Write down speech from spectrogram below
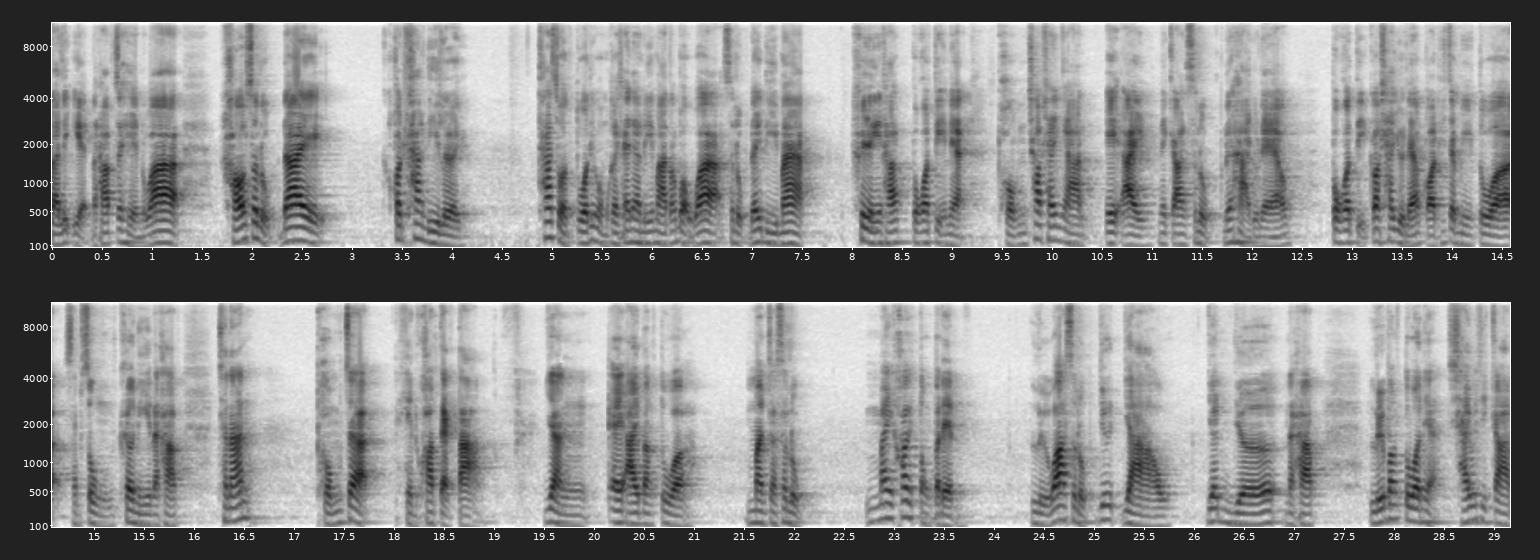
รายละเอียดนะครับ จะเห็นว่าเขาสรุปได้ค่อนข้างดีเลย ถ้าส่วนตัวที่ผมเคยใช้แนวนี้มาต้องบอกว่าสรุปได้ดีมาก คืออย่างนี้ครับ ปกติเนี่ยผมชอบใช้งาน AI ในการสรุปเนื้อหาอยู่แล้ว ปกติก็ใช้อยู่แล้วก่อนที่จะมีตัว Samsung เครื่องนี้นะครับ ฉะนั้นผมจะเห็นความแตกต่าง อย่าง AI บางตัว มันจะสรุปไม่ค่อยตรงประเด็น หรือว่าสรุปยืดยาว เยินเยอะนะครับ หรือบางตัวเนี่ยใช้วิธีการ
